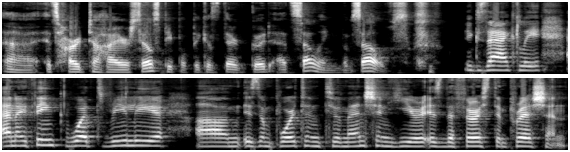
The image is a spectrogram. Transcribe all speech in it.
uh, it's hard to hire salespeople because they're good at selling themselves. exactly. And I think what really um, is important to mention here is the first impression,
